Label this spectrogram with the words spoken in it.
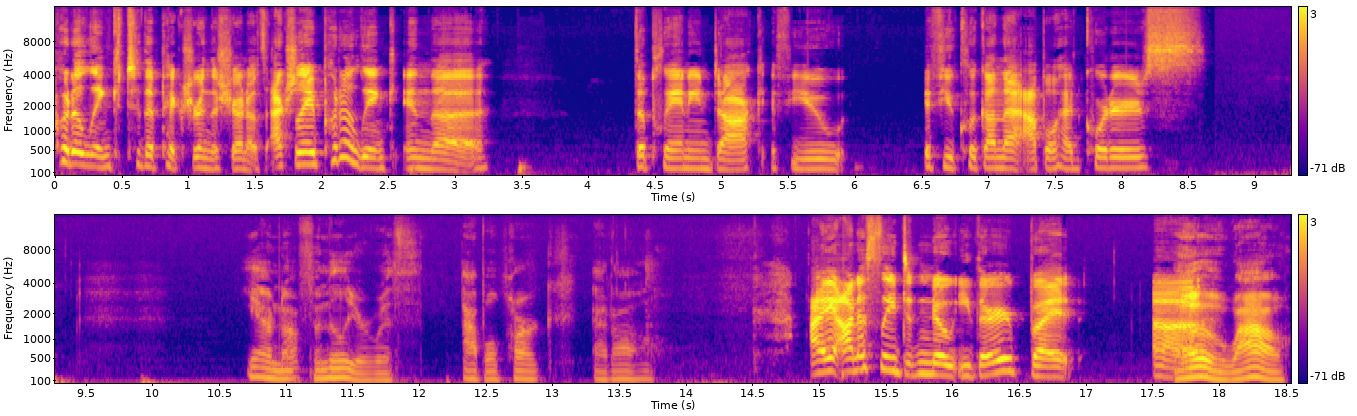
put a link to the picture in the show notes. Actually, I put a link in the the planning doc if you if you click on that Apple headquarters. yeah i'm not familiar with apple park at all I honestly didn't know either, but uh, oh wow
